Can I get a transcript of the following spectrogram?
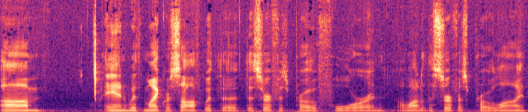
Um, and with Microsoft, with the, the Surface Pro 4 and a lot of the Surface Pro line,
